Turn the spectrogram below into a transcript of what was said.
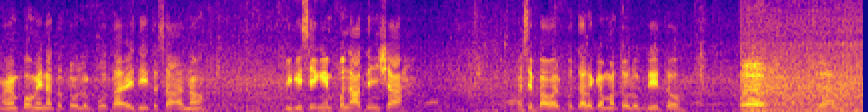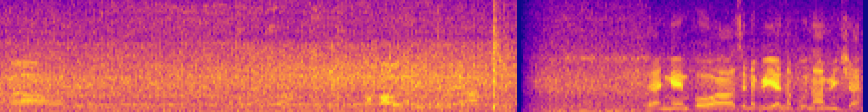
Ngayon po may natutulog po tayo dito sa ano. Gigisingin po natin siya. Kasi bawal po talaga matulog dito. Sir, sir, baka... Mabawal na rin sir, ha? Yan, ngayon po, uh, sinabihan na po namin siya.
